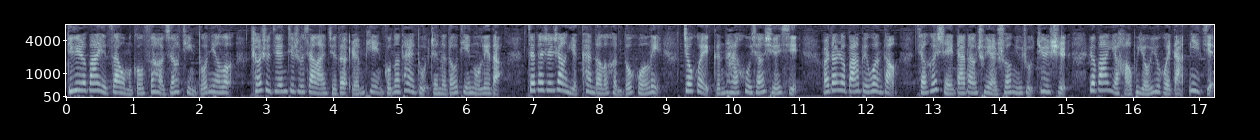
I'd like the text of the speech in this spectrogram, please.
迪丽热巴也在我们公司好像挺多年了，长时间接触下来，觉得人品、工作态度真的都挺努力的，在她身上也看到了很多活力，就会跟她互相学习。”而当热巴被问到想和谁搭档出演双女主剧时，热巴也毫不犹豫回答：“幂姐。”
